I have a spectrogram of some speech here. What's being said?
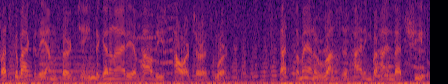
Let's go back to the M13 to get an idea of how these power turrets work. That's the man who runs it, hiding behind that shield.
